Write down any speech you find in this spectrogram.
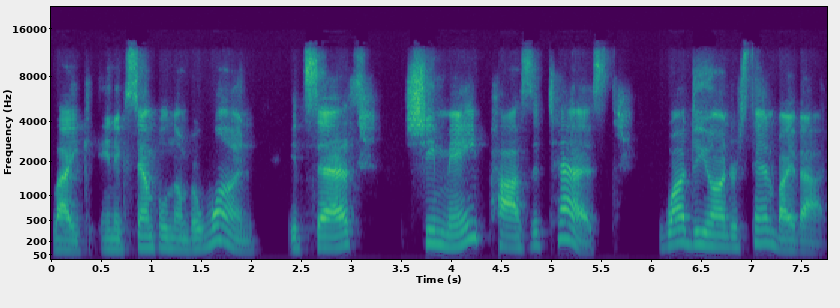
Like in example number one, it says, she may pass the test. What do you understand by that?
